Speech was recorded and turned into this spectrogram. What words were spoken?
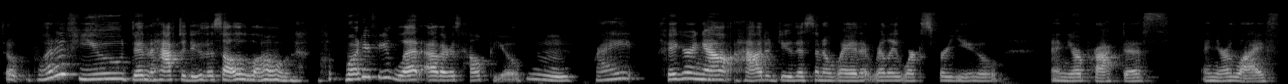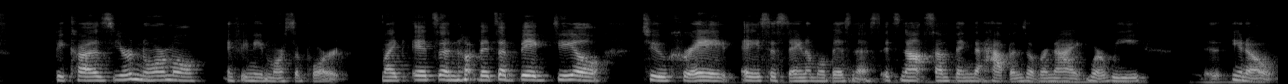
So, what if you didn't have to do this all alone? What if you let others help you? Hmm. right? Figuring out how to do this in a way that really works for you and your practice and your life because you're normal if you need more support. Like it's a it's a big deal to create a sustainable business. It's not something that happens overnight where we uh, you know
